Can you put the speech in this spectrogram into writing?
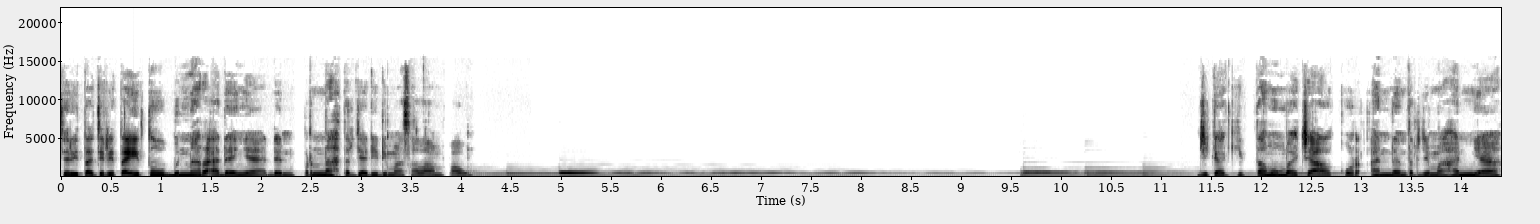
Cerita-cerita itu benar adanya dan pernah terjadi di masa lampau. Jika kita membaca Al-Quran dan terjemahannya,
